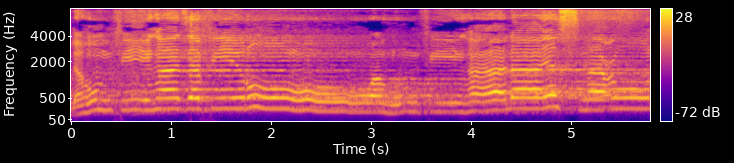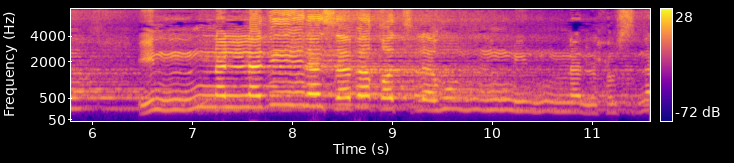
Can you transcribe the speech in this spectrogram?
لهم فيها زفير وهم فيها لا يسمعون. إن الذين سبقت لهم منا الحسنى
